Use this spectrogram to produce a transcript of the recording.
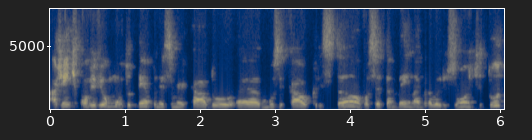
a gente conviveu muito tempo nesse mercado é, musical cristão, você também lá em Belo Horizonte e tudo.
